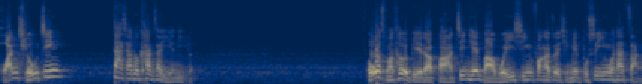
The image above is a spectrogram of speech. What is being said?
环球金，大家都看在眼里了。我为什么特别的把今天把维新放在最前面？不是因为它涨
